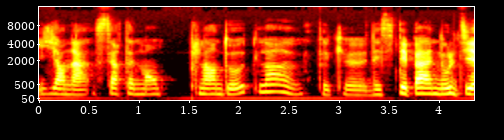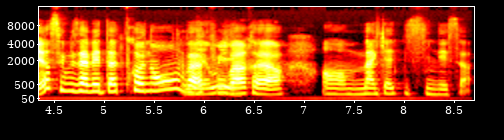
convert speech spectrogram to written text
Il y en a certainement plein d'autres, là. Fait que n'hésitez pas à nous le dire si vous avez d'autres pronoms. On va pouvoir euh, emmagasiner ça.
